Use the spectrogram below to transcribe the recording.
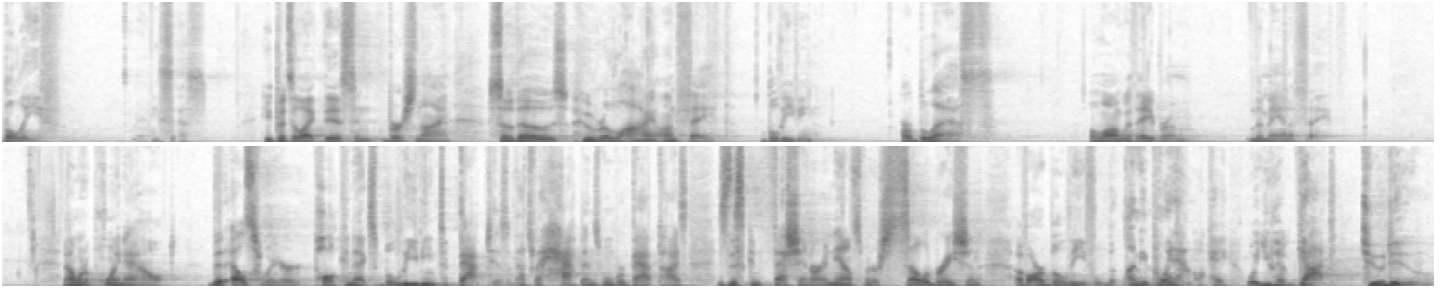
Believe he says. He puts it like this in verse 9 So those who rely on faith, believing, are blessed, along with Abram, the man of faith. Now, I want to point out that elsewhere paul connects believing to baptism that's what happens when we're baptized is this confession or announcement or celebration of our belief but let me point out okay what you have got to do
